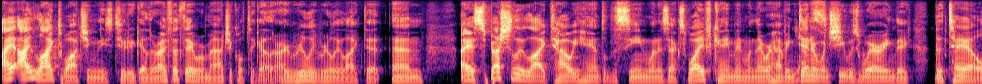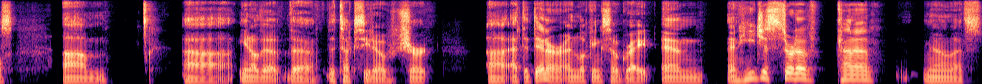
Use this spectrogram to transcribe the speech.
i i liked watching these two together. I thought they were magical together. I really really liked it. And i especially liked how he handled the scene when his ex-wife came in when they were having dinner when she was wearing the the tails um uh you know the the the tuxedo shirt uh, at the dinner and looking so great, and and he just sort of kind of, you know, that's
